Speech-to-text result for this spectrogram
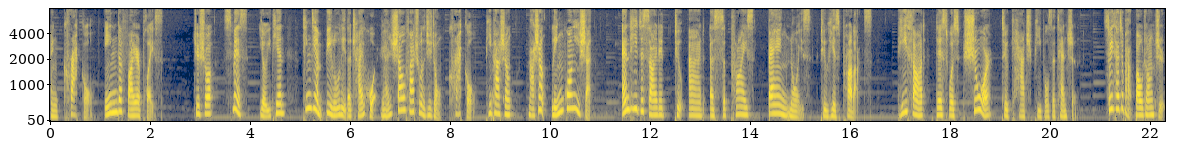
and crackle in the fireplace. 据说 Smith 有一天听见壁炉里的柴火燃烧发出的这种 crackle 噼啪声，马上灵光一闪，and he decided to add a surprise bang noise to his products. He thought this was sure to catch people's attention. 所以他就把包装纸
